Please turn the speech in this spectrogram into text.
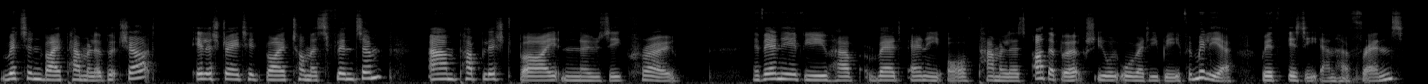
written by Pamela Butchart illustrated by Thomas Flintham, and published by Nosy Crow. If any of you have read any of Pamela's other books, you will already be familiar with Izzy and her friends.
